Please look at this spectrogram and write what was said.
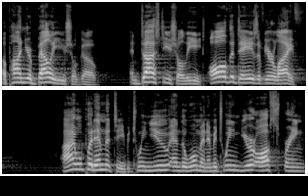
Upon your belly you shall go, and dust you shall eat all the days of your life. I will put enmity between you and the woman, and between your offspring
